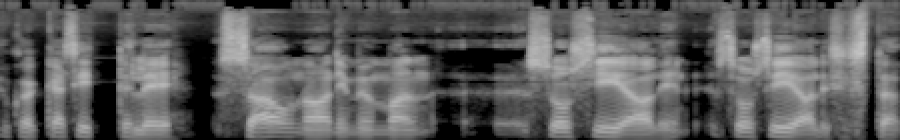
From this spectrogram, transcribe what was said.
joka käsittelee saunaa nimenomaan sosiaalin, sosiaalisesta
